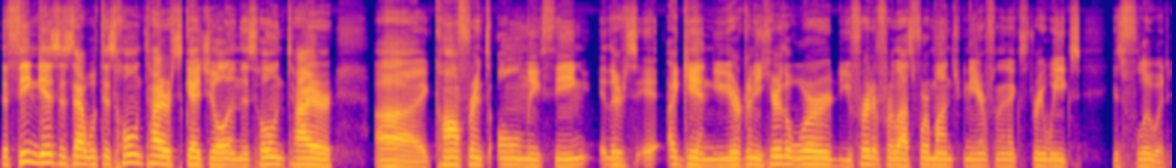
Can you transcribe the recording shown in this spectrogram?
The thing is, is that with this whole entire schedule and this whole entire uh, conference only thing, there's again you're going to hear the word. You've heard it for the last four months. You're going to hear it for the next three weeks. Is fluid.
